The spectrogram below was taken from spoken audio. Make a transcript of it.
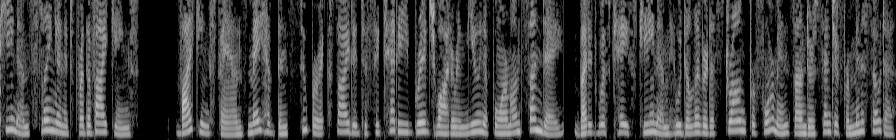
Keenum slinging it for the Vikings. Vikings fans may have been super excited to see Teddy Bridgewater in uniform on Sunday, but it was Case Keenum who delivered a strong performance under center for Minnesota.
